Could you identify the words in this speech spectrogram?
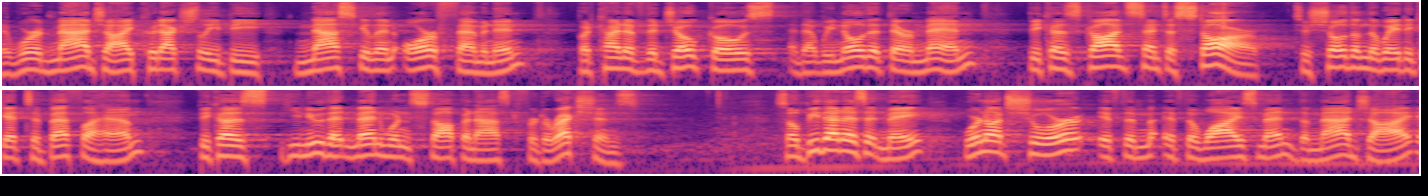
The word magi could actually be masculine or feminine, but kind of the joke goes that we know that they're men because God sent a star to show them the way to get to Bethlehem because he knew that men wouldn't stop and ask for directions. So, be that as it may, we're not sure if the, if the wise men, the magi,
